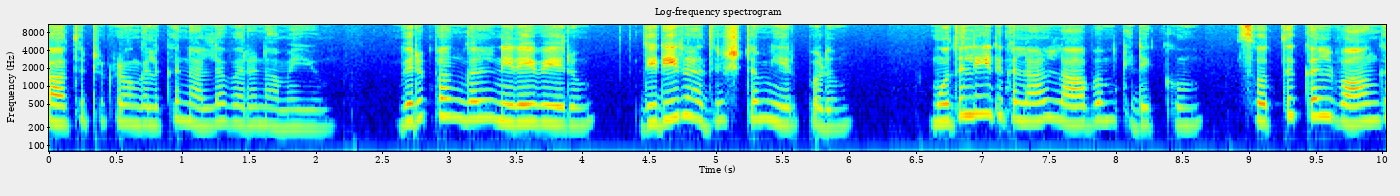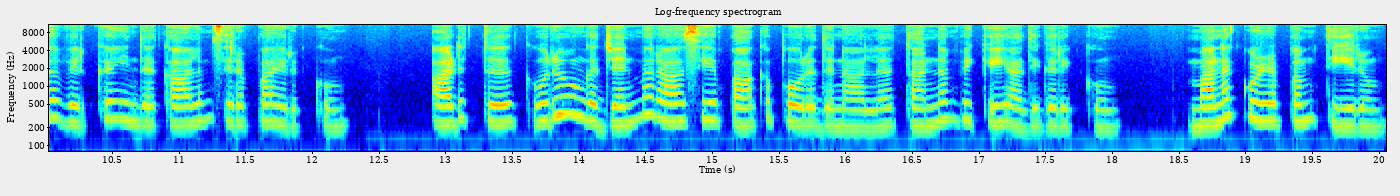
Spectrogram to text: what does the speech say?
காத்துட்ருக்கிறவங்களுக்கு நல்ல வரன் அமையும். விருப்பங்கள் நிறைவேறும். திடீர் அதிர்ஷ்டம் ஏற்படும். முதலீடுகளால் லாபம் கிடைக்கும். சொத்துக்கள் வாங்க விற்க இந்த காலம் சிறப்பாக இருக்கும். அடுத்து குரு உங்கள் ஜென்ம ராசியை பார்க்க போகிறதுனால தன்னம்பிக்கை அதிகரிக்கும். மனக்குழப்பம் தீரும்.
